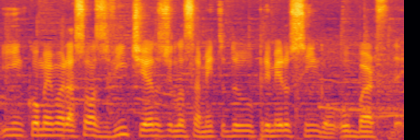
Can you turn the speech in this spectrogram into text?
e em comemoração aos 20 anos de lançamento do primeiro single, o Birthday.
